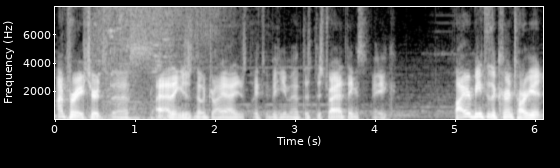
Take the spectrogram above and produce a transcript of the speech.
I'm pretty sure it's this. I, I think it's just no Dryad. You just play two Behemoth. This, this Dryad thing is fake. Fire beam to the current target,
